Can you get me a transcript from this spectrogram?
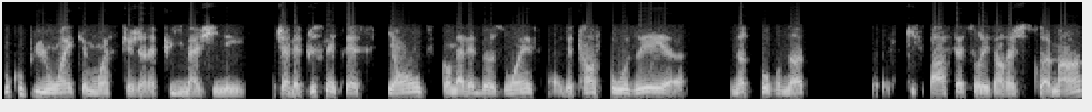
beaucoup plus loin que moi ce que j'aurais pu imaginer. J'avais plus l'impression qu'on avait besoin de transposer euh, note pour note euh, ce qui se passait sur les enregistrements,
